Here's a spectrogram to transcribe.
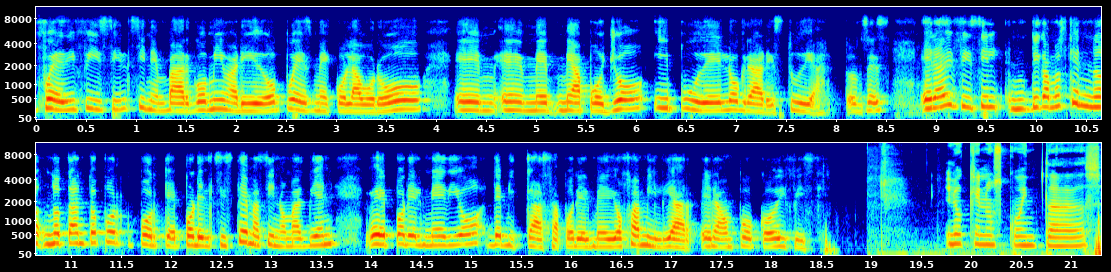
Fue difícil, sin embargo mi marido pues me colaboró, em, eh, me, apoyó y pude lograr estudiar. Entonces era difícil, digamos que no, no tanto por, porque, por el sistema, sino más bien eh, por el medio de mi casa, por el medio familiar, era un poco difícil. Lo que nos cuentas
